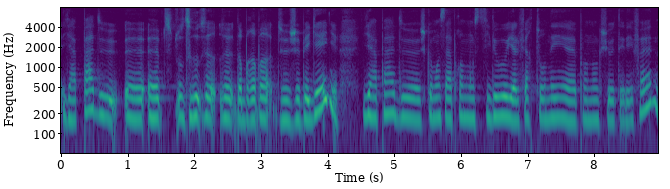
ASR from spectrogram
Il n'y a pas de, euh, euh, de je bégaye. Il n'y a pas de je commence à prendre mon stylo et à le faire tourner euh, pendant que je suis au téléphone.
